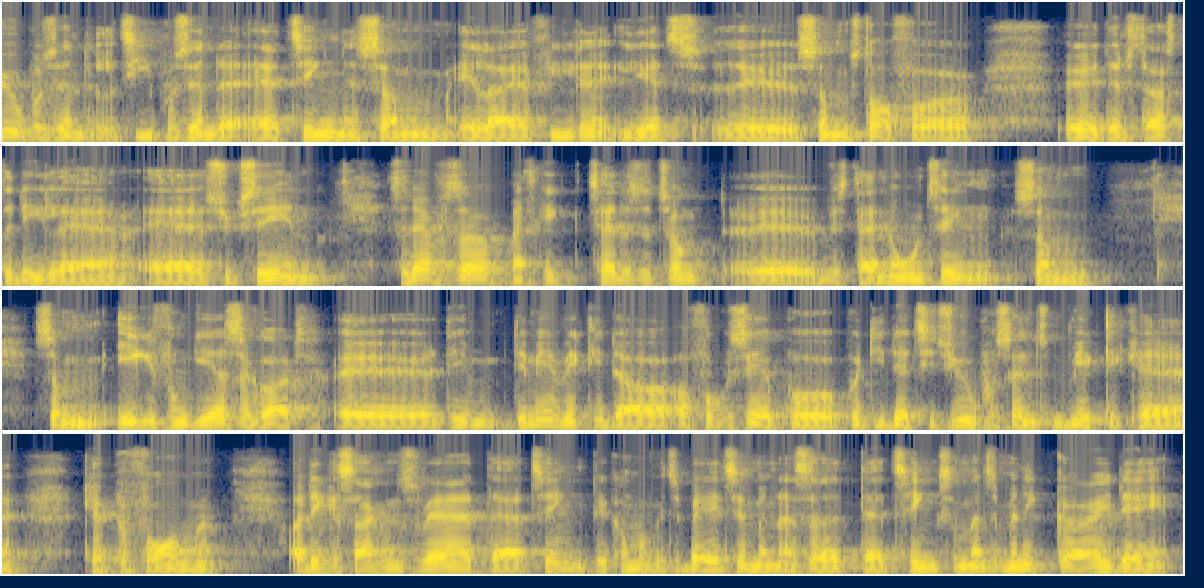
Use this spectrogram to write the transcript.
20% eller 10% af tingene, som, eller affiliates, øh, som står for øh, den største del af, af succesen. Så derfor så, man skal ikke tage det så tungt, øh, hvis der er nogle ting, som, som ikke fungerer så godt. Øh, det, det er mere vigtigt at, at fokusere på, på de der 10-20%, som virkelig kan, kan performe. Og det kan sagtens være, at der er ting, det kommer vi tilbage til, men altså, der er ting, som man simpelthen ikke gør i dag,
